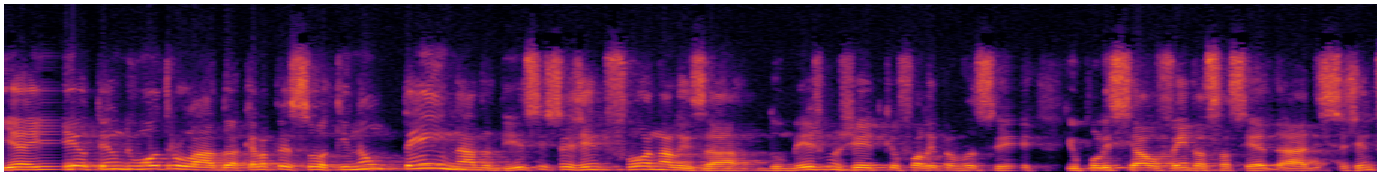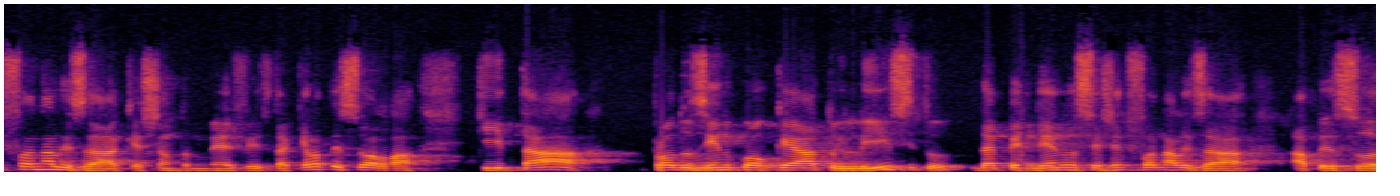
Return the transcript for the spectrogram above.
E aí eu tenho de um outro lado aquela pessoa que não tem nada disso, e se a gente for analisar do mesmo jeito que eu falei para você, que o policial vem da sociedade, se a gente for analisar a questão também, às vezes, daquela pessoa lá que está produzindo qualquer ato ilícito, dependendo se a gente for analisar a pessoa,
